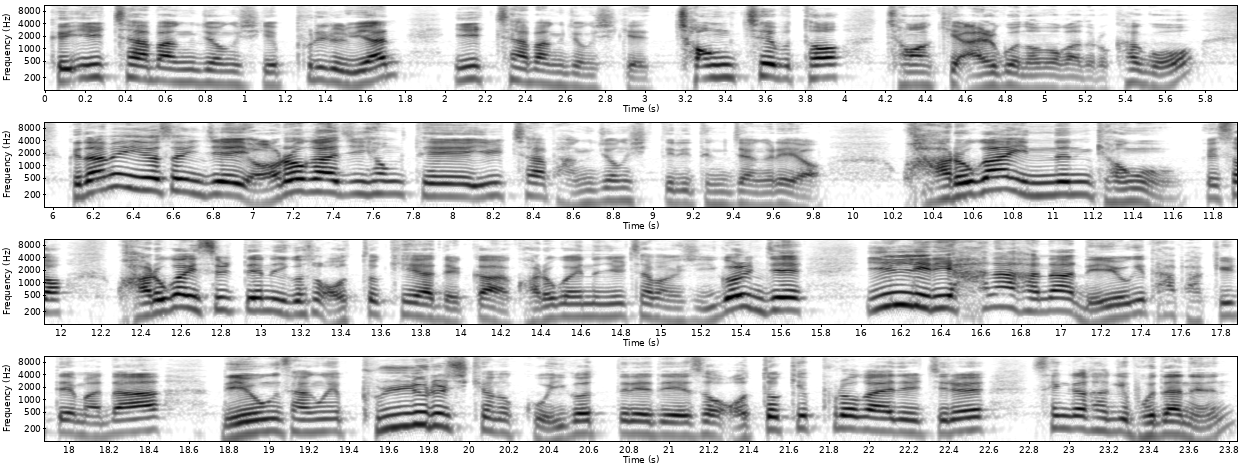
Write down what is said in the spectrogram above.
그 1차 방정식의 풀이를 위한 1차 방정식의 정체부터 정확히 알고 넘어가도록 하고 그 다음에 이어서 이제 여러 가지 형태의 1차 방정식들이 등장을 해요. 괄호가 있는 경우 그래서 괄호가 있을 때는 이것을 어떻게 해야 될까? 괄호가 있는 1차 방식. 이걸 이제 일일이 하나하나 내용이 다 바뀔 때마다 내용상의 분류를 시켜놓고 이것들에 대해서 어떻게 풀어가야 될지를 생각하기보다는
